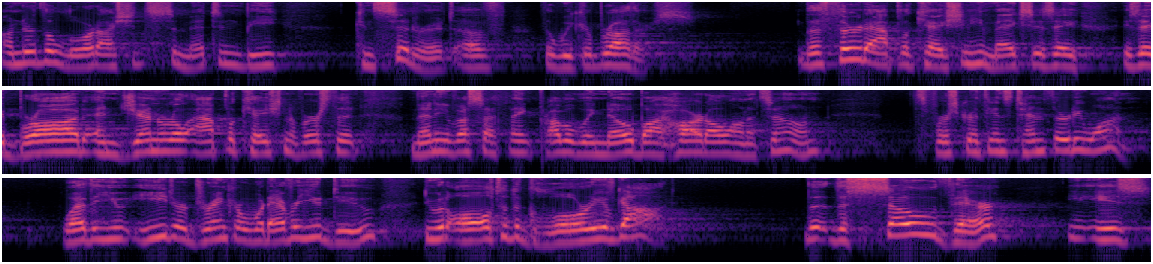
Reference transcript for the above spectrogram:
under the Lord, I should submit and be considerate of the weaker brothers. The third application he makes is a, is a broad and general application, a verse that many of us, I think, probably know by heart all on its own. It's 1 Corinthians 10.31. Whether you eat or drink or whatever you do, do it all to the glory of God. The, the so there is,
